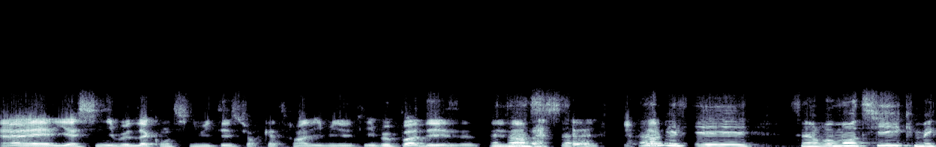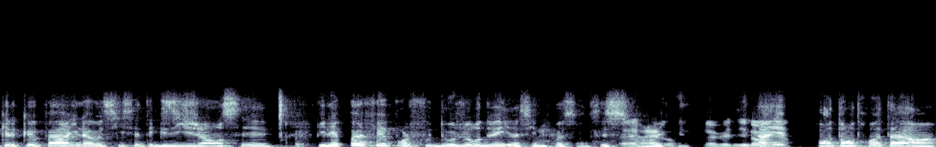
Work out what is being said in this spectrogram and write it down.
Yacine, il veut de la continuité sur 90 minutes. Il veut pas des. c'est un romantique, mais quelque part, il a aussi cette exigence. Et... Il n'est pas fait pour le foot d'aujourd'hui, Yacine Poisson, c'est sûr. il, dit dans... 30 ans trop tard. Hein.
